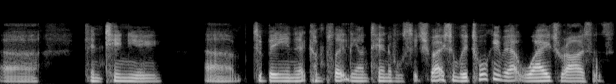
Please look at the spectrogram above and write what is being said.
uh, continue um, to be in a completely untenable situation. We're talking about wage rises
